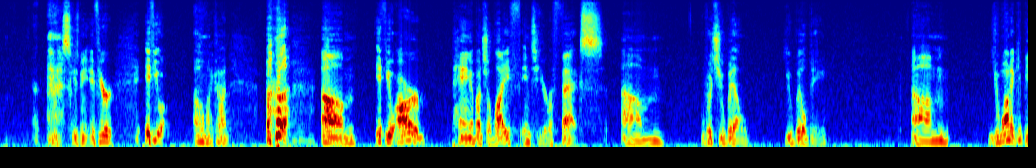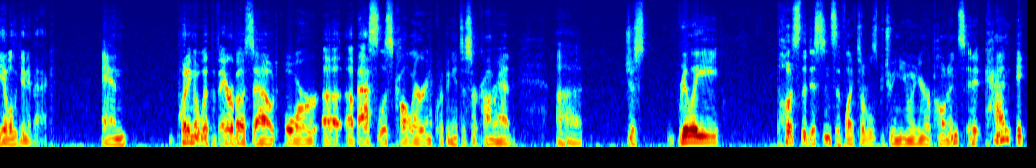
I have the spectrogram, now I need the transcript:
excuse me, if you're if you oh my god, um, if you are paying a bunch of life into your effects, um, which you will, you will be. Um, you want to be able to gain it back, and putting a whip of Erebos out or a, a basilisk collar and equipping it to Syr Konrad, uh, just really puts the distance of life totals between you and your opponents, and it can it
